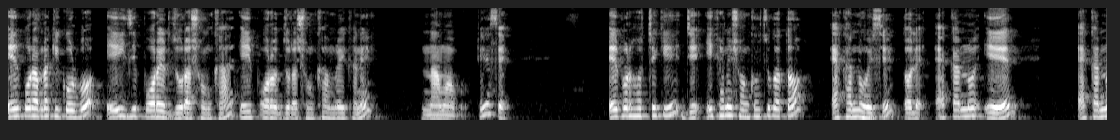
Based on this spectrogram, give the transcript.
এরপর আমরা কি করব? এই যে পরের জোড়া সংখ্যা, এই পরের জোড়া সংখ্যা আমরা এখানে নামাবো, ঠিক আছে? এরপর হচ্ছে কি যে এখানে সংখ্যা হচ্ছে কত? একান্ন হয়েছে। তাহলে একান্ন এর একান্ন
